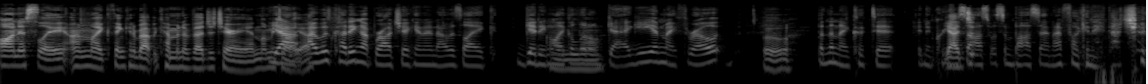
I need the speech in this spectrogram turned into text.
Honestly, I'm like thinking about becoming a vegetarian. Let me yeah, tell you. I was cutting up raw chicken and I was like getting Oh, like a little gaggy in my throat. Ooh. But then I cooked it in a cream Yeah, d- sauce with some pasta and I fucking ate that shit.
